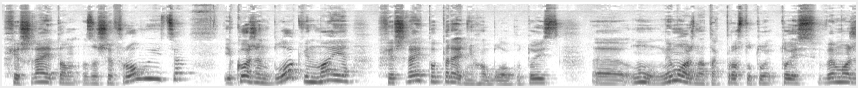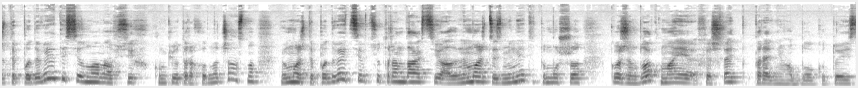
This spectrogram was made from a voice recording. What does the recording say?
хешрейтом зашифровується, і кожен блок він має хешрейт попереднього блоку. Тобто, ну, не можна так просто. Тобто, ви можете подивитися, воно на всіх комп'ютерах одночасно, ви можете подивитися в цю транзакцію, але не можете змінити, тому що кожен блок має хешрейт попереднього блоку. Тобто,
